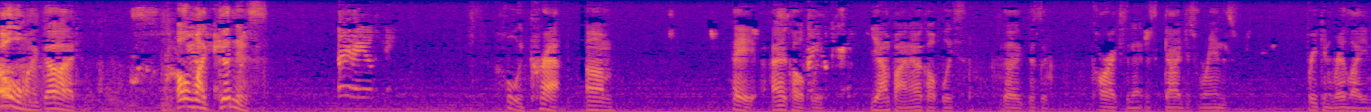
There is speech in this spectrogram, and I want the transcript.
Oh my god. Oh my goodness. Holy crap. Um. Hey, I gotta call the police. Yeah, I'm fine. I gotta call police. Uh, there's a car accident. This guy just ran this freaking red light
